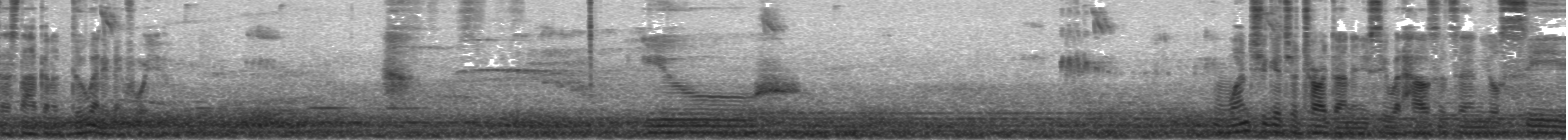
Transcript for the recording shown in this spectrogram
that's not going to do anything for you. You once you get your chart done and you see what house it's in, you'll see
